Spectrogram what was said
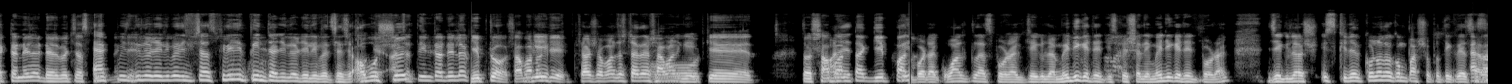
একটা নিলে ডেলিভারি চার্জ এক পিস দিলে ডেলিভারি চার্জ ফ্রি তিনটা নিলে ডেলিভারি চার্জ অবশ্যই তিনটা নিলে গিফট সাবান গিফট ছয়শো পঞ্চাশ টাকা সাবান গিফট ওকে তো সাবানটা gift product world class product যেগুলো মেডিকেটেড স্পেশালি মেডিকেটেড প্রোডাক্ট যেগুলো স্কিনের কোনো রকম পার্শ্ব প্রতিক্রিয়া ছাড়া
